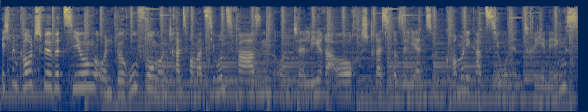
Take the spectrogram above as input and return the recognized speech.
Ich bin Coach für Beziehung und Berufung und Transformationsphasen und lehre auch Stressresilienz und Kommunikation in Trainings.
